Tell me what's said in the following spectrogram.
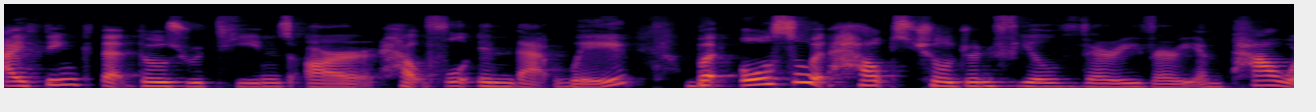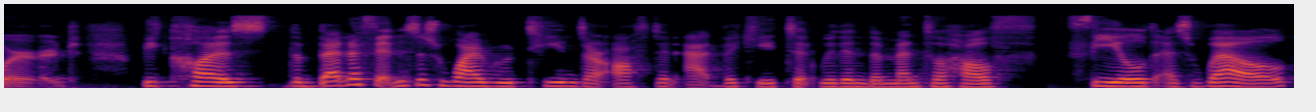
I think that those routines are helpful in that way, but also it helps children feel very, very empowered because the benefit, this is why routines are often advocated within the mental health field as well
